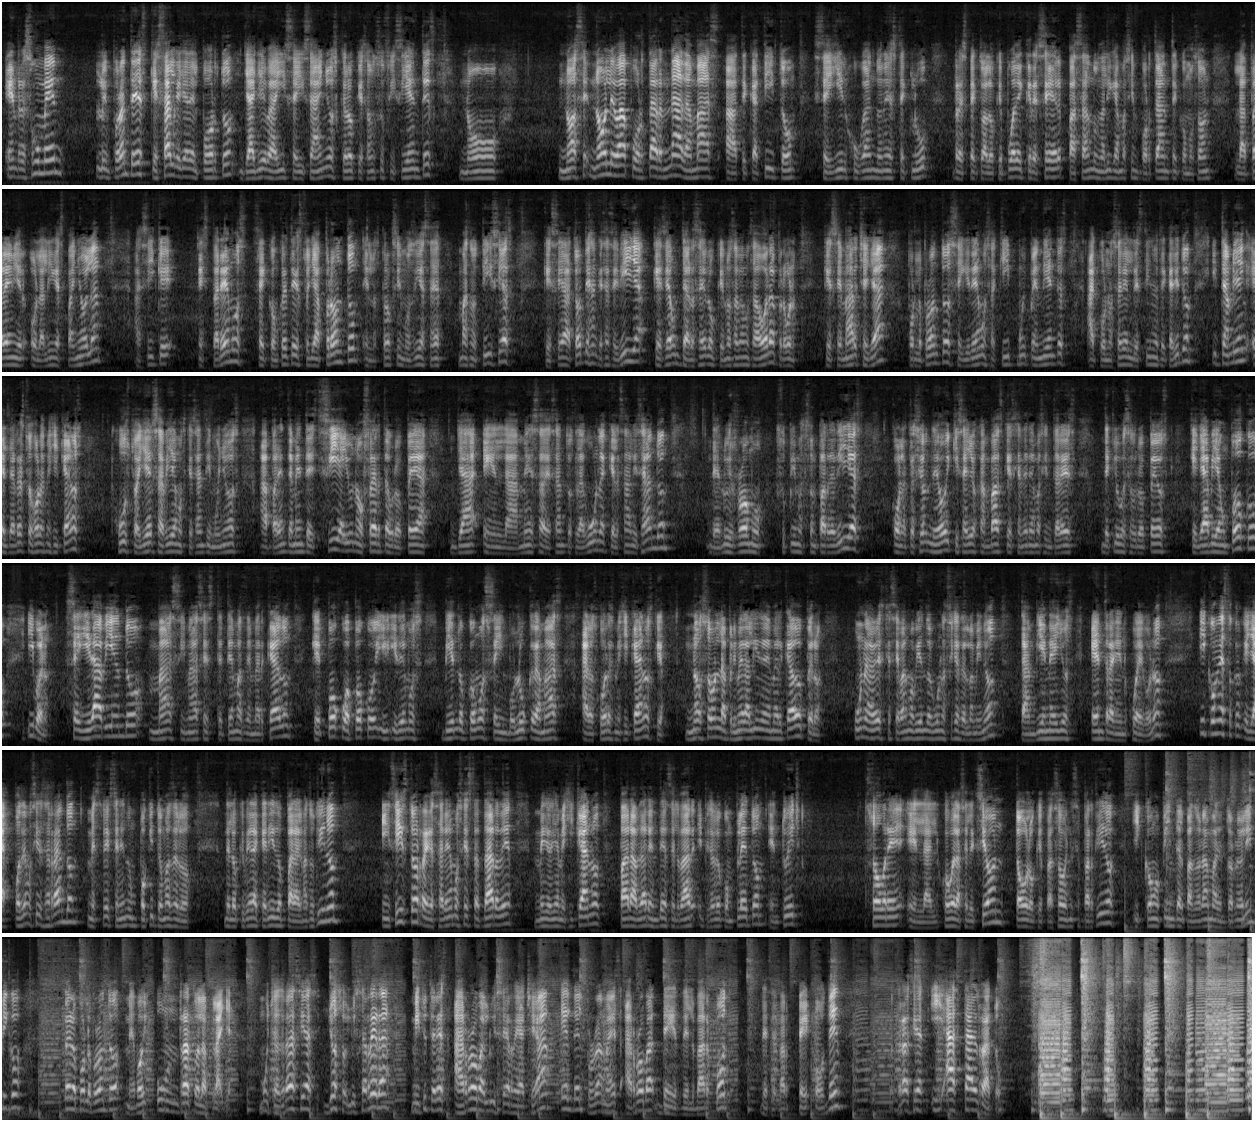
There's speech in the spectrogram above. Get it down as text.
en resumen, lo importante es que salga ya del Porto, ya lleva ahí seis años, creo que son suficientes, no, no, hace, no le va a aportar nada más a Tecatito seguir jugando en este club respecto a lo que puede crecer pasando una liga más importante como son la Premier o la Liga Española. Así que esperemos se concrete esto ya pronto, en los próximos días tener más noticias, que sea Tottenham, que sea Sevilla, que sea un tercero que no sabemos ahora, pero bueno, que se marche ya. Por lo pronto seguiremos aquí muy pendientes a conocer el destino de Tecatito y también el del resto de jugadores mexicanos Justo ayer sabíamos que Santi Muñoz aparentemente sí hay una oferta europea ya en la mesa de Santos Laguna que la están analizando. De Luis Romo supimos hace un par de días. Con la actuación de hoy quizá Johan Vázquez genere más interés de clubes europeos que ya había un poco. Y bueno, seguirá viendo más y más este temas de mercado que poco a poco iremos viendo cómo se involucra más a los jugadores mexicanos que no son la primera línea de mercado, pero una vez que se van moviendo algunas fichas del dominó, también ellos entran en juego, ¿no? Y con esto creo que ya podemos ir cerrando. Me estoy extendiendo un poquito más de lo, de lo que hubiera querido para el matutino. Insisto, regresaremos esta tarde, mediodía mexicano, para hablar en Desde el Bar, episodio completo en Twitch, sobre el, juego de la selección, todo lo que pasó en ese partido y cómo pinta el panorama del torneo olímpico. Pero por lo pronto me voy un rato a la playa. Muchas gracias, yo soy Luis Herrera, mi Twitter es arroba luisrha, el del programa es arroba desde el bar pod, desde el bar POD. Muchas gracias y hasta el rato. Thank you.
